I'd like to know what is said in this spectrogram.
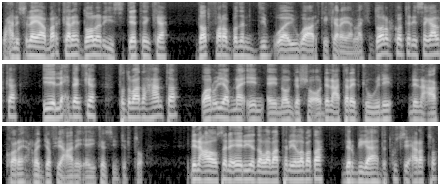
waxaan is leeyahay mar kale dolar iyo siddeetanka dad fara badan dib ay ugu arki karayaan. Laakiin dolar konton iyo sagaalka iyo lixdanka toddobaad ahaanta waan u yaabnaa in ay noo gasho oo dhinaca tareedka weli dhinaca kore rajo fiican ay ka sii jirto. Dhinaca hoosena eriyada labaatan iyo labada derbiga ah dad ku sii xerato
